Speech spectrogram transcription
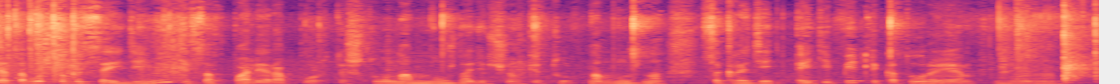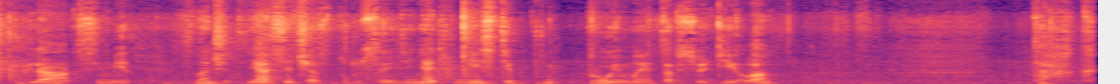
для того чтобы соединить и совпали раппорты что нам нужно девчонки? Тут нам нужно сократить эти петли которые для симметрии значит я сейчас буду соединять вместе проймы это все дело. Так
